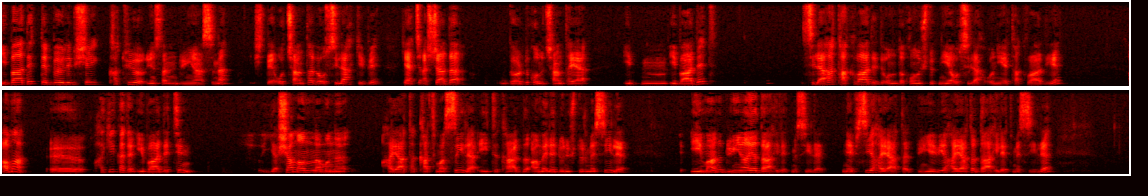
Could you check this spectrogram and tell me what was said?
İbadet de böyle bir şey katıyor insanın dünyasına. İşte o çanta ve o silah gibi. Gerçi aşağıda gördük onu çantaya ibadet silaha takva dedi. Onu da konuştuk niye o silah, o niye takva diye. Ama e, hakikaten ibadetin yaşam anlamını hayata katmasıyla, itikadı amele dönüştürmesiyle, imanı dünyaya dahil etmesiyle, nefsi hayata, dünyevi hayata dahil etmesiyle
